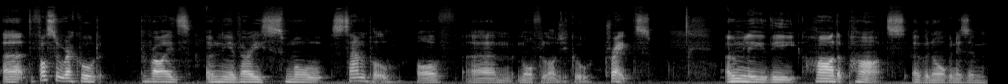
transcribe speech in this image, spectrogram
uh, the fossil record provides only a very small sample of um, morphological traits. Only the harder parts of an organism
